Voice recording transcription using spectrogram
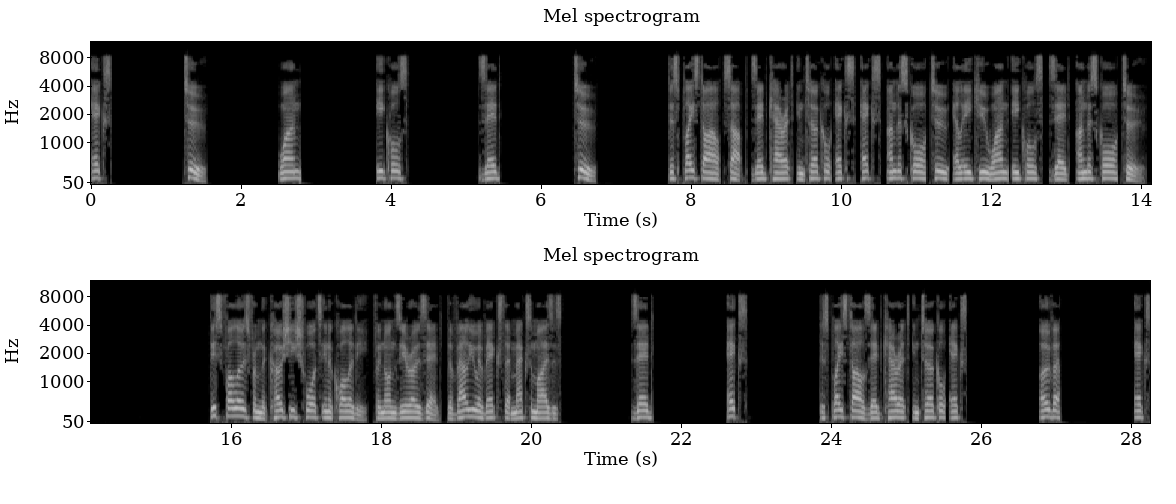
x 2 1 equals z 2 display style sup z caret intercal x x underscore 2 leq 1 equals z underscore 2 this follows from the Cauchy-Schwarz inequality for non-zero z. The value of x that maximizes z x display style z caret intercal x over x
